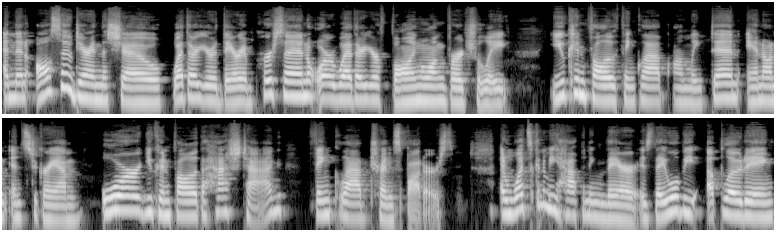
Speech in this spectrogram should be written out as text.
And then also during the show, whether you're there in person or whether you're following along virtually, you can follow ThinkLab on LinkedIn and on Instagram, or you can follow the hashtag ThinkLab TrendSpotters. And what's going to be happening there is they will be uploading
